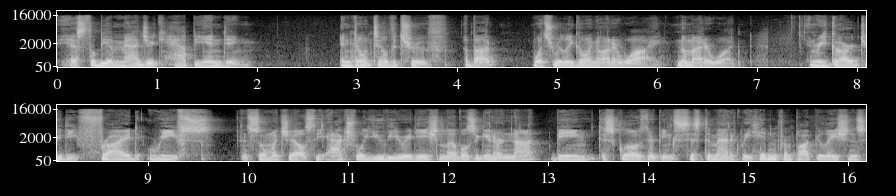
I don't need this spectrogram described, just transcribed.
Yes, there'll be a magic, happy ending. And don't tell the truth about what's really going on and why, no matter what. In regard to the fried reefs, and so much else. The actual UV radiation levels, again, are not being disclosed. They're being systematically hidden from populations.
